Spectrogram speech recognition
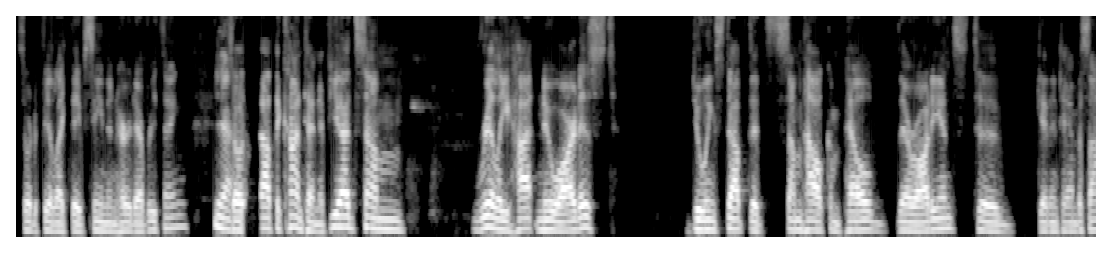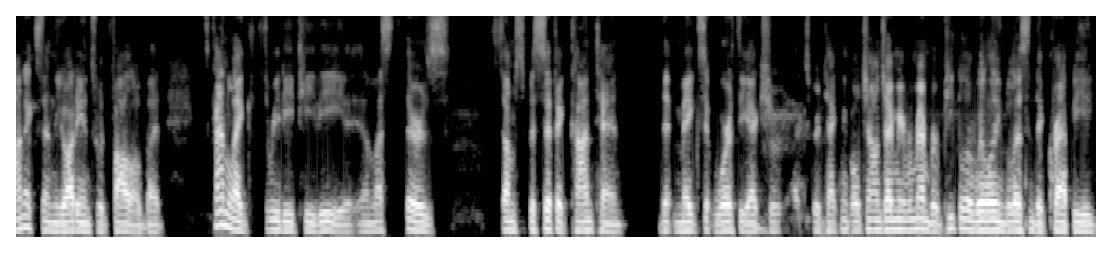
sort of feel like they've seen and heard everything. Yeah. So it's about the content. If you had some really hot new artist doing stuff that somehow compelled their audience to get into ambisonics, then the audience would follow. But it's kind of like 3D TV, unless there's some specific content that makes it worth the extra extra technical challenge. I mean, remember, people are willing to listen to crappy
